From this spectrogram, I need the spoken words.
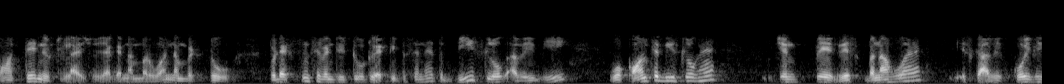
पहुँचते न्यूट्रलाइज हो जाएगा number one number two protection seventy two to eighty percent है तो बीस लोग अभी भी, वो कौन से बीस लोग हैं, जिन पे रिस्क बना हुआ है, इसका अभी कोई भी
